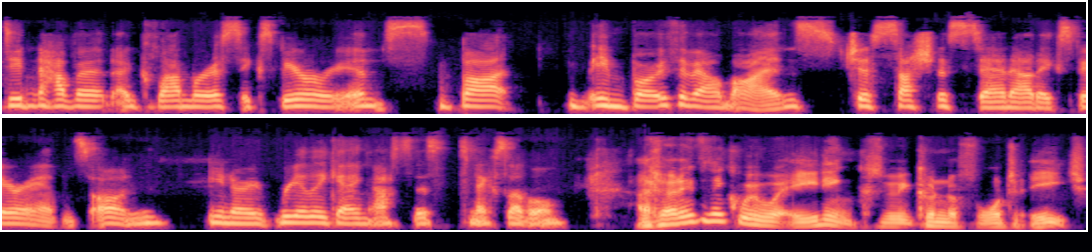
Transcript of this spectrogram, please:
didn't have a, a glamorous experience, but in both of our minds, just such a standout experience on you know, really getting us this next level. I don't even think we were eating because we couldn't afford to eat.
